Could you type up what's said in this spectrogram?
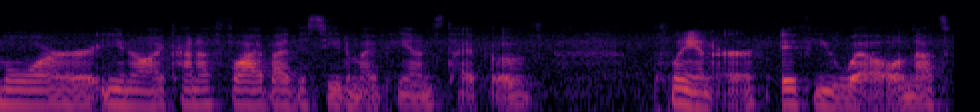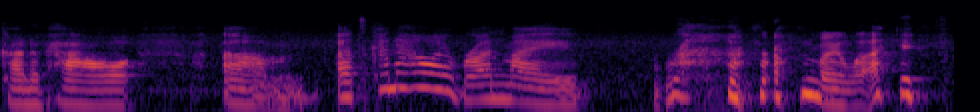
more, you know, I kind of fly by the seat of my pants type of planner, if you will. And that's kind of how, um, that's kind of how I run my, run my life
